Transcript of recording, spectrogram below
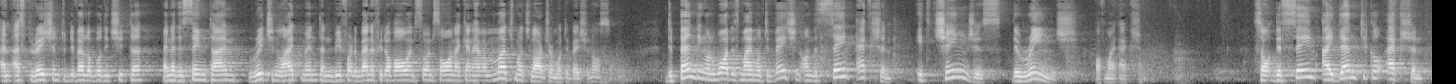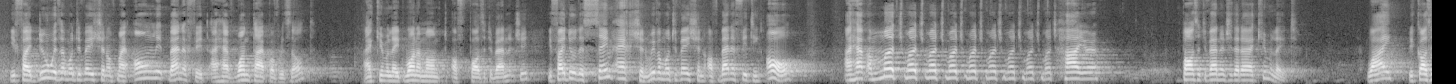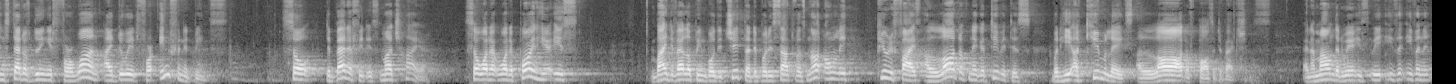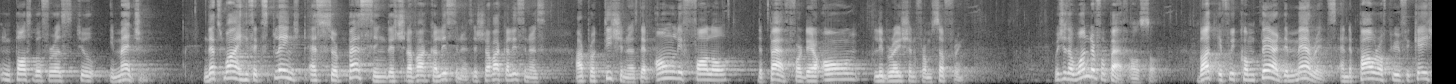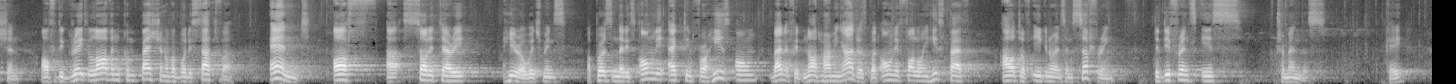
an aspiration to develop bodhicitta, and at the same time reach enlightenment and be for the benefit of all, and so and so on, I can have a much, much larger motivation also. Depending on what is my motivation on the same action, it changes the range of my action. So, the same identical action, if I do with a motivation of my only benefit, I have one type of result. I accumulate one amount of positive energy. If I do the same action with a motivation of benefiting all, I have a much, much, much, much, much, much, much, much, much higher positive energy that I accumulate. Why? Because instead of doing it for one, I do it for infinite beings. So the benefit is much higher. So what, what the point here is, by developing bodhicitta, the bodhisattvas not only purifies a lot of negativities, but he accumulates a lot of positive actions, an amount that we, is, is even impossible for us to imagine. And that's why he's explained as surpassing the Shravaka listeners. The Shravaka listeners are practitioners that only follow the path for their own liberation from suffering, which is a wonderful path also. But if we compare the merits and the power of purification of the great love and compassion of a bodhisattva and of a solitary hero, which means a person that is only acting for his own benefit, not harming others, but only following his path out of ignorance and suffering, the difference is tremendous. Okay?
